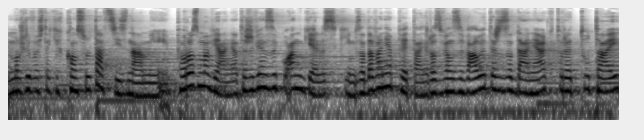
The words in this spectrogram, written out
możliwość takich konsultacji z nami, porozmawiania też w języku angielskim, zadawania pytań, rozwiązywały też zadania, które tutaj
